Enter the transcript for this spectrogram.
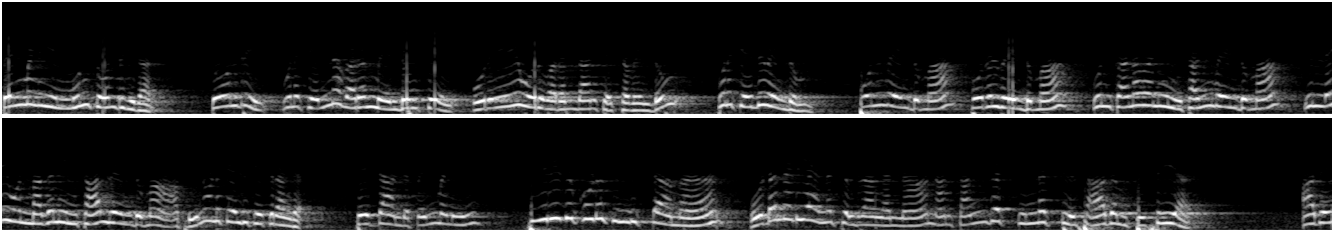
பெண்மணியின் முன் தோன்றுகிறார். தோன்றி உனக்கு என்ன வரம் வேண்டும்? கேள். ஒரே ஒரு வரம் தான் கேட்க வேண்டும். உனக்கு எது வேண்டும்? பொன் வேண்டுமா? பொருள் வேண்டுமா? உன் கணவனின் கண் வேண்டுமா? இல்லை உன் மகனின் கால் வேண்டுமா? அப்படின்னு ஒன்று கேள்வி கேட்குறாங்க கேட்டா அந்த பெண்மணி சிறிது கூட சிந்திக்காம உடனடியாக என்ன சொல்றாங்கன்னா நான் தங்க கிண்ணத்தில் சாதம் பிசைய அதை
